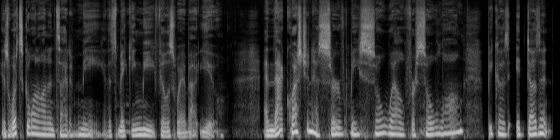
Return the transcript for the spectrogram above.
is what's going on inside of me that's making me feel this way about you? And that question has served me so well for so long because it doesn't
